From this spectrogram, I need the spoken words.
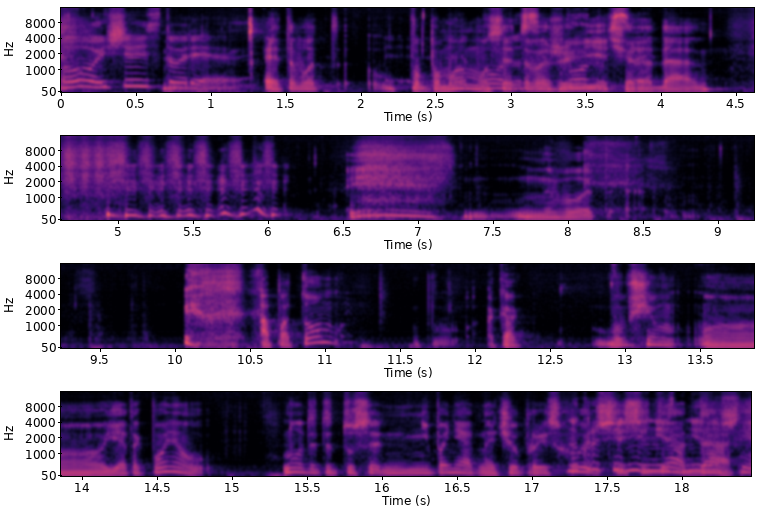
О, еще история. Это вот, по- по-моему, с этого же вечера, да. Вот. А потом, как, в общем, э, я так понял, ну вот это туса, непонятно, что происходит, Ну, короче, все не- сидят, не да. зашло.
